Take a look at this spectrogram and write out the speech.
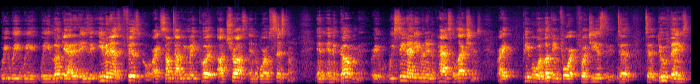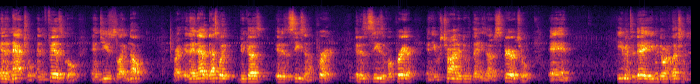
we, we, we, we look at it even as physical, right? Sometimes we may put our trust in the world system, in, in the government. We've seen that even in the past elections, right? People were looking for for Jesus to, to, to do things in the natural, in the physical, and Jesus like, no, right? And that, that's what, because it is a season of prayer. It is a season for prayer, and he was trying to do things out of spiritual, and even today, even during elections,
